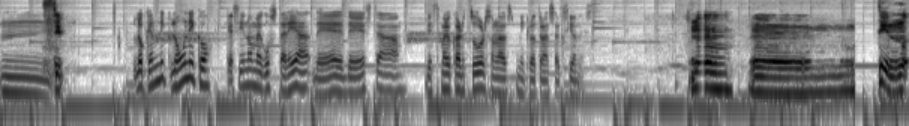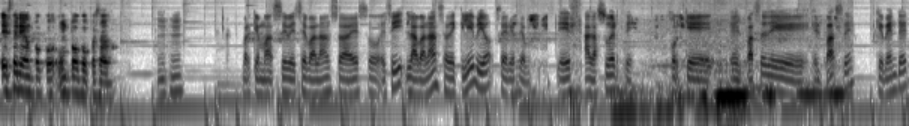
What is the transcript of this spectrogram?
Mm, Sí. lo, que, lo único que sí no me gustaría de, de esta de este Mario Kart Tour son las microtransacciones. Eh, eh, sí, no, estaría un poco, un poco pasado. Porque más se, se balanza eso. eh, Sí, la balanza de equilibrio es a la suerte. Porque el pase de el pase que venden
